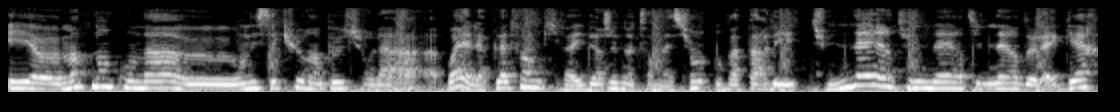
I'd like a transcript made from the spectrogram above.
Et euh, maintenant qu'on a, on est sécure un peu sur la, ouais, la plateforme qui va héberger notre formation, on va parler du nerf, du nerf, du nerf de la guerre.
